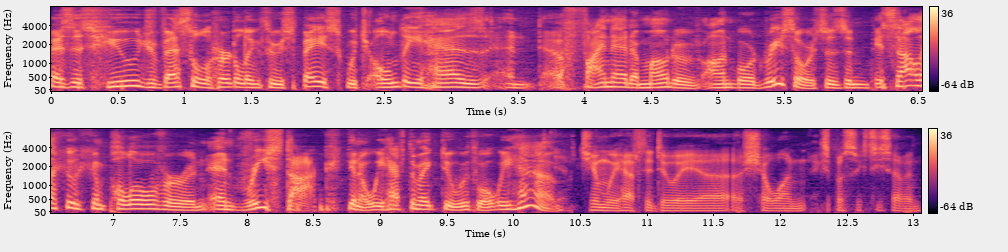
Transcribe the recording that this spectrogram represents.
as this huge vessel hurtling through space, which only has an, a finite amount of onboard resources, and it's not like we can pull over and, and restock. You know, we have to make do with what we have. Jim, we have to do a, uh, a show on Expo 67.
